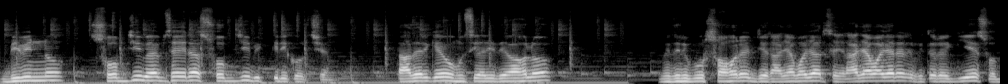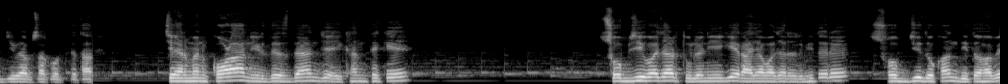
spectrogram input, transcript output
বিভিন্ন সবজি ব্যবসায়ীরা সবজি বিক্রি করছেন। তাদেরকেও হুঁশিয়ারি দেওয়া হলো। মেদিনীপুর শহরের যে রাজাবাজার, সেই রাজাবাজারের ভিতরে গিয়ে সবজি ব্যবসা করতে তার চেয়ারম্যান কড়া নির্দেশ দেন যে এখান থেকে সবজি বাজার তুলে নিয়ে গিয়ে রাজাবাজারের ভিতরে সবজি দোকান দিতে হবে,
